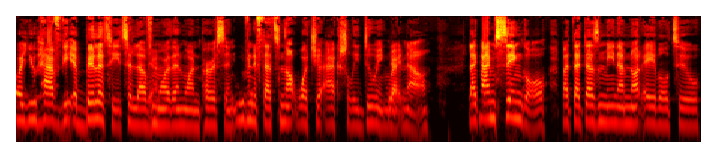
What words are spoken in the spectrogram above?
Or you have the ability to love yeah. more than one person, even if that's not what you're actually doing right, right now like I'm single, but that doesn't mean I'm not able to,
